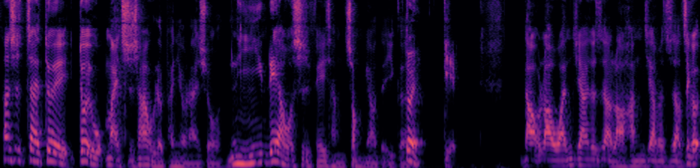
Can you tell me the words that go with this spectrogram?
但是在对对买紫砂壶的朋友来说，泥料是非常重要的一个点。老老玩家就知道，老行家都知道，这个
